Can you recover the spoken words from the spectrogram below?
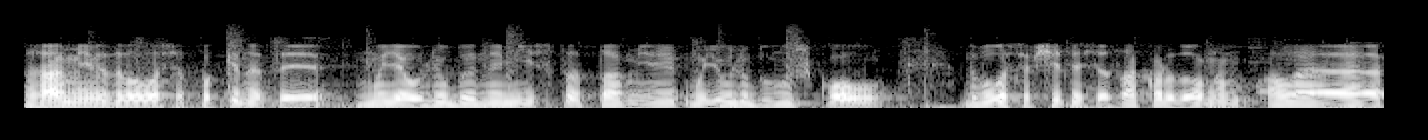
На жаль, мені довелося покинути моє улюблене місто та мою улюблену школу. Довелося вчитися за кордоном, але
